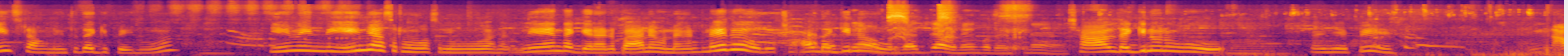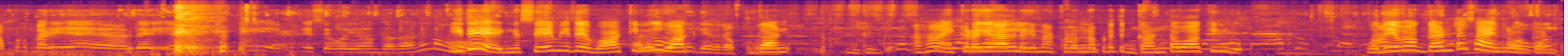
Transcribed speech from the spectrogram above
ఏం శ్రావణి ఇంత తగ్గిపోయాను ఏమైంది? ఏం చేస్తావు నువ్వు అసలు నువ్వు? అని నేనేం తగ్గాను అంటే బాగానే ఉన్నా కానీ లేదు నువ్వు చాలా తగ్గినావు వెంటనే చాలా తగ్గినావు నువ్వు. అని చెప్పి. అప్పుడు మరి నువ్వు ఇదే ఇంకా సేమ్ ఇదే వాకింగ్ అదే వాక్ get together అప్పుడు. గం ఆహా ఇక్కడ కాదులే కానీ అక్కడ ఉన్నప్పుడైతే గంట వాకింగ్. ఉదయం ఒక గంట సాయంత్రం ఒక గంట.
